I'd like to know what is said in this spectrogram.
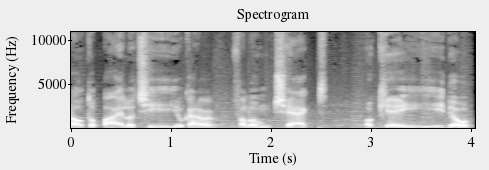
autopilot e o cara falou um checked, Ok, e deu,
